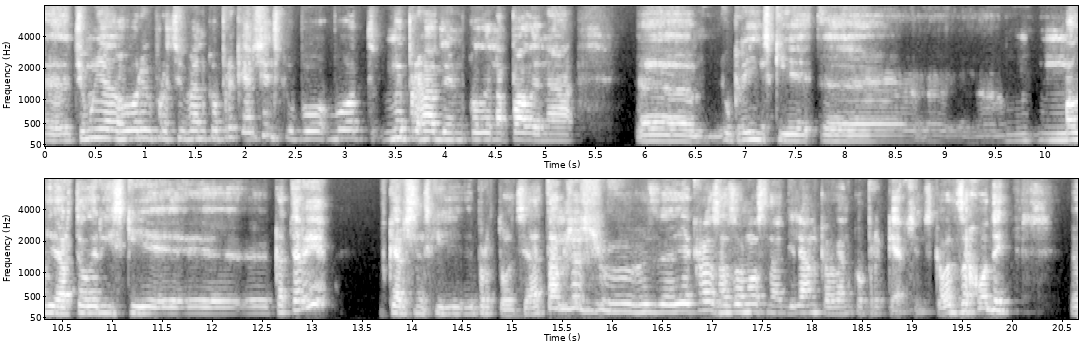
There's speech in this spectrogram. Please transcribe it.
Е, Чому я говорив про цю венко прикерченську? Бо, бо от ми пригадуємо, коли напали на е, українські е, малі артилерійські е, катери в Керченській протоці, а там же ж е, якраз газоносна ділянка венко прикерченська От заходить е,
